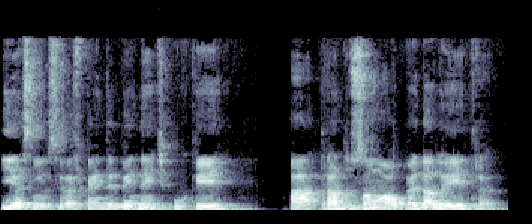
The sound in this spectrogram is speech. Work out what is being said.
E assim você vai ficar independente, porque a tradução ao pé da letra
